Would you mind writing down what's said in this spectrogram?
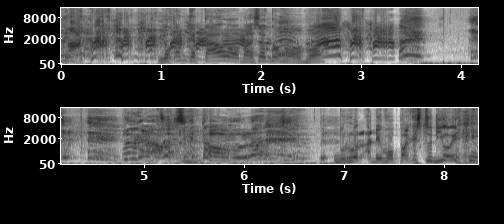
ini. Lu kan ketawa, masa gue ngomong? Lu kenapa sih ketawa mulu buruan ada yang mau pakai studio ini.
